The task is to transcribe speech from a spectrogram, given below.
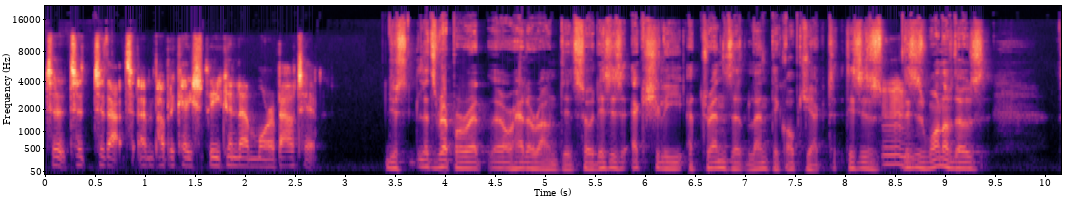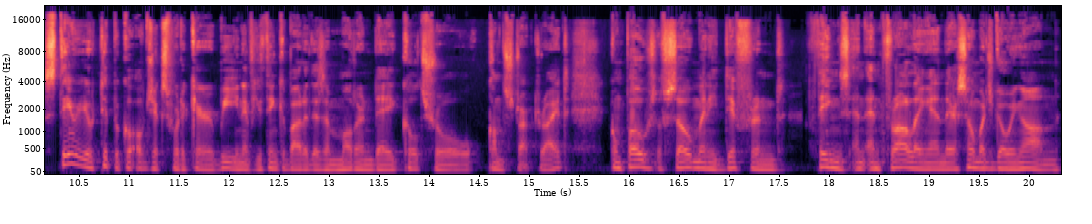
to, to, to that um, publication so you can learn more about it just let's wrap our, our head around it. So this is actually a transatlantic object. This is mm. this is one of those stereotypical objects for the Caribbean. If you think about it as a modern day cultural construct, right? Composed of so many different things and enthralling, and there's so much going on.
